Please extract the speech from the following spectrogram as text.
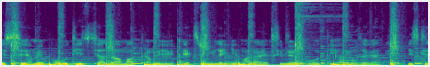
इससे हमें बहुत ही ज़्यादा मात्रा में एक्स मिलेगी। हमारा एक्स लेवल बहुत ही हाई हो जाएगा। इसके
